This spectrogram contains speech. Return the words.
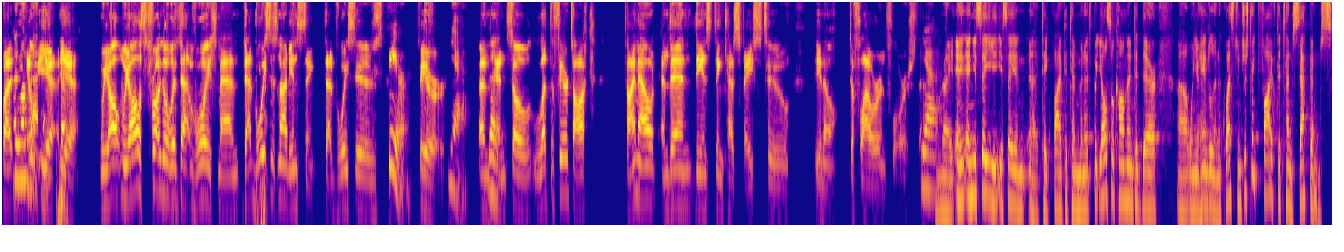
But it, yeah, yeah. We all we all struggle with that voice, man. That voice is not instinct. That voice is fear. Fear. Yeah. And right. and so let the fear talk, time out, and then the instinct has space to, you know, to flower and flourish. Yeah. Right. And, and you say you, you say in uh, take five to ten minutes, but you also commented there uh, when you're handling a question, just take five to ten seconds.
